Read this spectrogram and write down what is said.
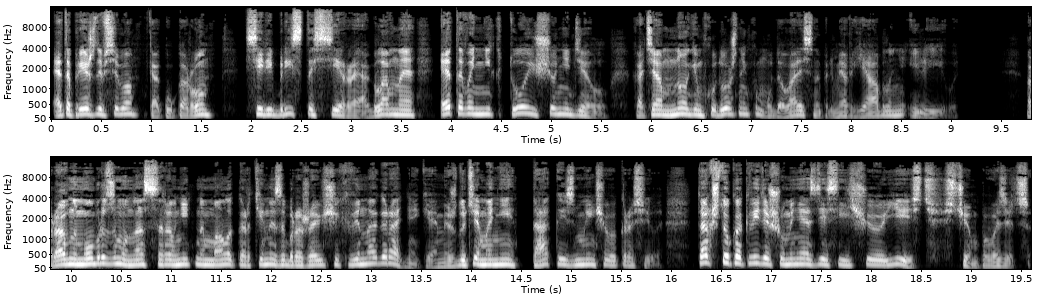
Это прежде всего, как у коро, серебристо-серое, а главное, этого никто еще не делал, хотя многим художникам удавались, например, яблони или ивы. Равным образом у нас сравнительно мало картин, изображающих виноградники, а между тем они так изменчиво красивы. Так что, как видишь, у меня здесь еще есть с чем повозиться.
